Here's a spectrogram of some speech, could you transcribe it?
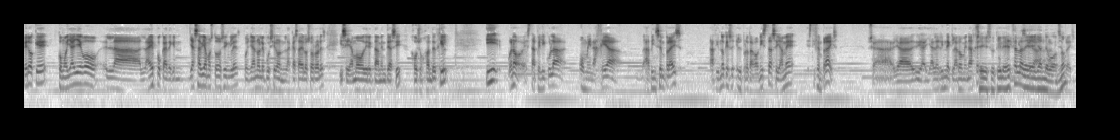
pero que como ya llegó la, la época de que ya sabíamos todos inglés, pues ya no le pusieron La Casa de los Horrores y se llamó directamente así, House on Haunted Hill. Y bueno, esta película homenajea a Vincent Price haciendo que el protagonista se llame Stephen Price. O sea, ya, ya, ya le rinde claro homenaje. Sí, sutil. Esta es la de Jan de Bond, ¿no? Price.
